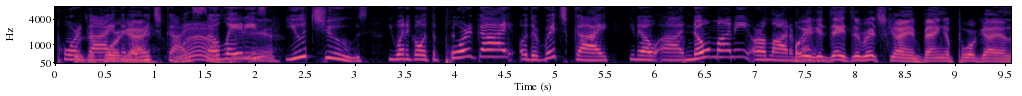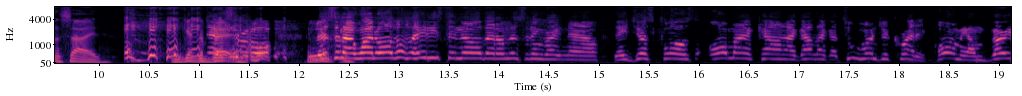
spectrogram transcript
poor With the guy poor than guy. a rich guy. Wow, So, ladies, yeah. you choose. You want to go with the poor guy or the rich guy? You know, uh, no money or a lot of Or money. Or you could date the rich guy and bang a poor guy on the side. and get the better. Listen, I want all the ladies to know that are listening right now. They just closed all my account. I got like a 200 credit. Call me. I'm very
